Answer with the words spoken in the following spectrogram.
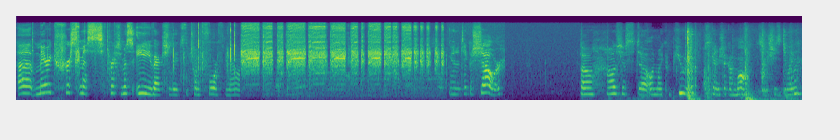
Uh, Merry Christmas. Christmas Eve, actually. It's the 24th now. I'm gonna take a shower. So, I was just uh, on my computer, just gonna check on mom, see what she's doing.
